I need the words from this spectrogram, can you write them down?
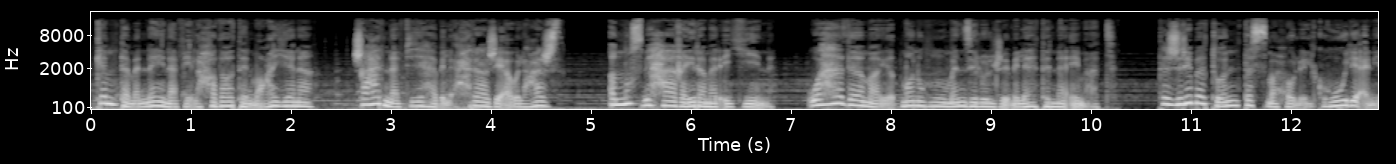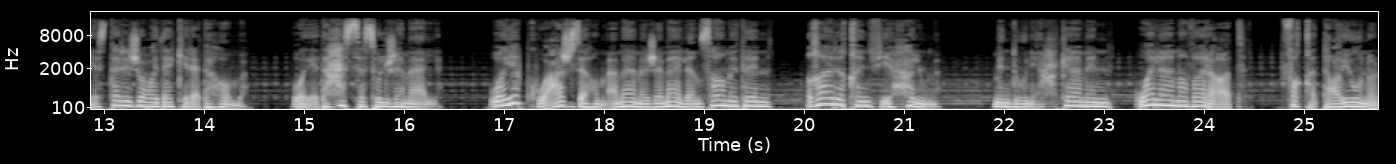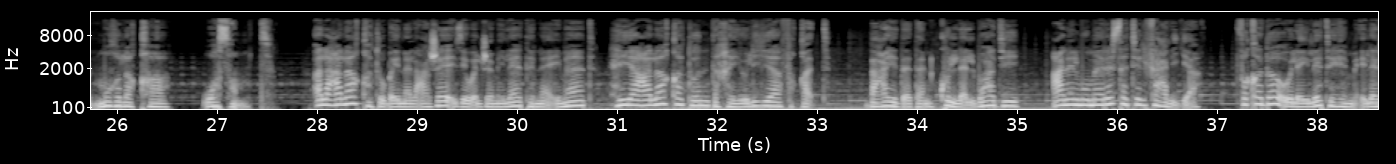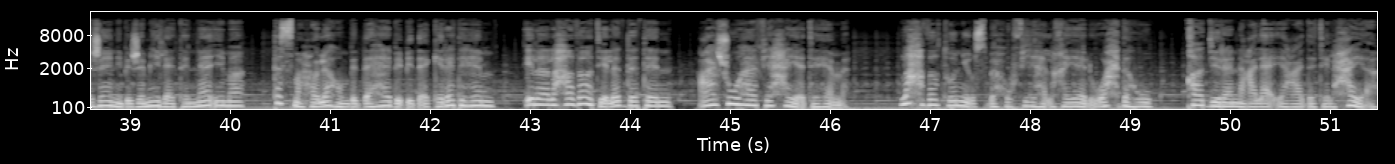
كم تمنينا في لحظات معينة شعرنا فيها بالإحراج أو العجز أن نصبح غير مرئيين وهذا ما يضمنه منزل الجميلات النائمات. تجربة تسمح للكهول أن يسترجعوا ذاكرتهم. ويتحسسوا الجمال ويبكوا عجزهم أمام جمال صامت غارق في حلم من دون أحكام ولا نظرات فقط عيون مغلقة وصمت. العلاقة بين العجائز والجميلات النائمات هي علاقة تخيلية فقط بعيدة كل البعد عن الممارسة الفعلية. فقضاء ليلتهم إلى جانب جميله نائمة تسمح لهم بالذهاب بذاكرتهم إلى لحظات لذة عاشوها في حياتهم. لحظة يصبح فيها الخيال وحده قادرا على إعادة الحياة.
